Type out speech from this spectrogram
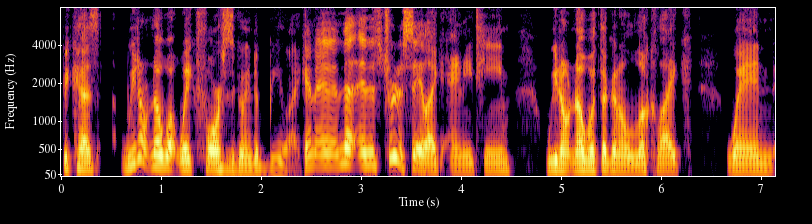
because we don't know what Wake Forest is going to be like. And, and, and it's true to say, like any team, we don't know what they're going to look like when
